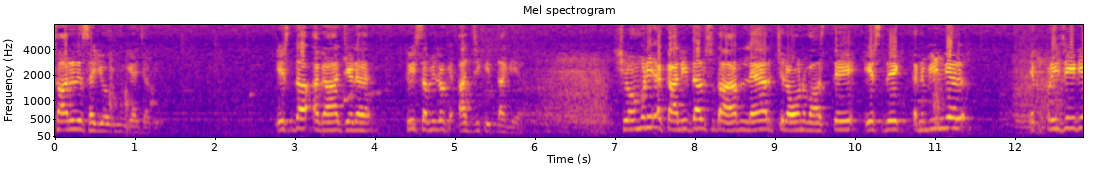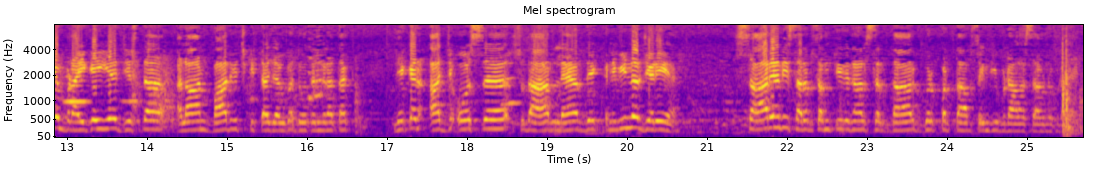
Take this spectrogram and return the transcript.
ਸਾਰੇ ਦੇ ਸਹਿਯੋਗ ਮੰਗਿਆ ਜਾਵੇ। ਇਸ ਦਾ ਆਗਾਜ਼ ਜਿਹੜਾ ਤੁਸੀਂ ਸਮਝ ਲਓ ਕਿ ਅੱਜ ਹੀ ਕੀਤਾ ਗਿਆ। ਸ਼੍ਰੋਮਣੀ ਅਕਾਲੀ ਦਲ ਸੁਧਾਰ ਲਹਿਰ ਚਲਾਉਣ ਵਾਸਤੇ ਇਸ ਦੇ ਕਨਵੀਨਰ ਇੱਕ ਪ੍ਰੈਜ਼ੀਡੀਅਮ ਬਣਾਈ ਗਈ ਹੈ, ਜਿਸ ਦਾ ਐਲਾਨ ਬਾਅਦ ਵਿੱਚ ਕੀਤਾ ਜਾਊਗਾ ਦੋ ਤਿੰਨ ਦਿਨਾਂ ਤੱਕ। ਲੇਕਿਨ ਅੱਜ ਉਸ ਸੁਧਾਰ ਲਹਿਰ ਦੇ ਕਨਵੀਨਰ ਜਿਹੜੇ ਹੈ ਸਾਰਿਆਂ ਦੀ ਸਰਬਸੰਮਤੀ ਦੇ ਨਾਲ ਸਰਦਾਰ ਗੁਰਪ੍ਰਤਾਪ ਸਿੰਘ ਜੀ ਵਡਾਲਾ ਸਾਹਿਬ ਨੂੰ ਬਣਾਇਆ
